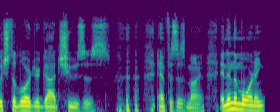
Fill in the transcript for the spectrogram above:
which the Lord your God chooses. Emphasis mine. And in the morning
